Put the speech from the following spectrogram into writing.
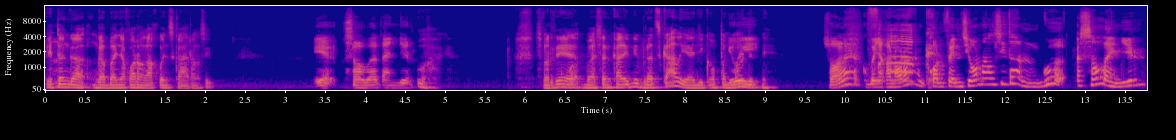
itu nggak nggak banyak orang lakuin sekarang sih Iya, kesel banget anjir. seperti ya bahasan kali ini berat sekali ya jika open Yoi. minded nih Soalnya kebanyakan orang konvensional sih tan. Gue kesel anjir.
